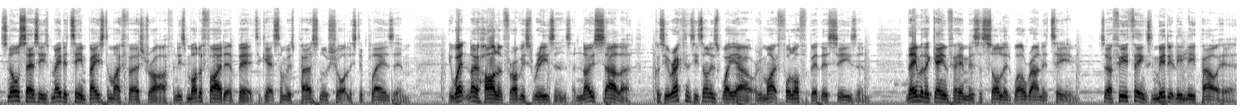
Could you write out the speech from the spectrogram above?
Snoll says he's made a team based on my first draft, and he's modified it a bit to get some of his personal shortlisted players in. He went no Haaland for obvious reasons, and no Salah, because he reckons he's on his way out, or he might fall off a bit this season. Name of the game for him is a solid, well-rounded team. So a few things immediately leap out here.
